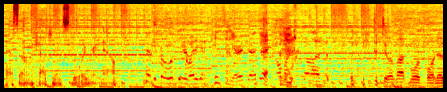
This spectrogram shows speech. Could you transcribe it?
passed out on the couch and like snoring right now. From lifting your way to get a quinceanera dress. Oh my god. we need to do a lot more porno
